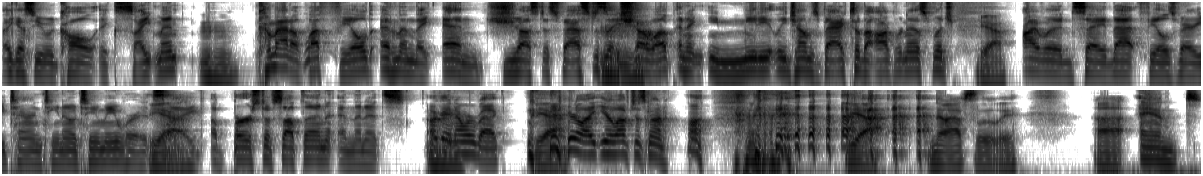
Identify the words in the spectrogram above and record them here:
I guess you would call excitement Mm-hmm. come out of left field and then they end just as fast as they Mm-hmm. show up and it immediately jumps back to the awkwardness, which Yeah. I would say that feels very Tarantino to me, where it's Yeah. Mm-hmm. like a burst of something and then it's okay, now we're back. Yeah. you're like you're left just going, huh. yeah. No, absolutely. Uh, and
